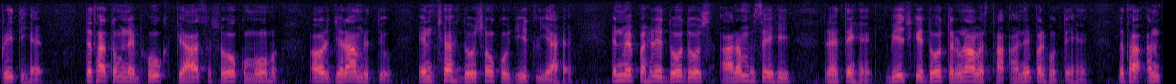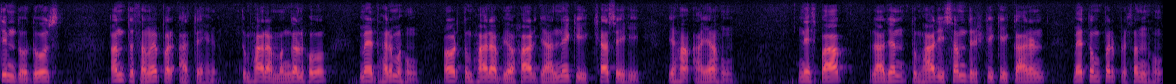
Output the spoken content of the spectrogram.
प्रीति है, तथा तुमने भूख, प्यास, शोक, मोह और जरा मृत्यु, इन छह दोषों को जीत लिया है। इनमें पहले दो दोष आरंभ से ही रहते हैं, बीच के दो तरुणावस्था आने पर होते हैं, तथा अंतिम दो दोष अंत समय पर आते हैं। तुम्हारा मंगल हो, मैं धर्म हूँ, और तुम्हारा व्यवहार जानने की इच्छा से ही यहाँ आया हूँ। निष्पाप राजन, तुम्हारी समदृष्टि के कारण मैं तुम पर प्रसन्न हूँ।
